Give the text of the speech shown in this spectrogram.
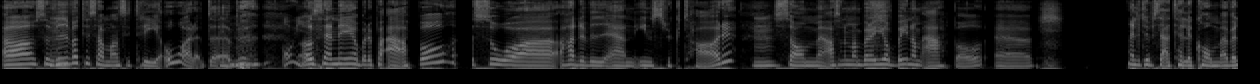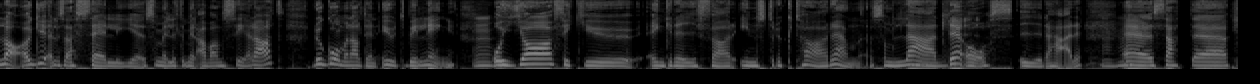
Ja, så vi var tillsammans i tre år typ. Oj. Och sen när jag jobbade på Apple så hade vi en instruktör som, alltså när man börjar jobba inom Apple eh, eller typ såhär telekom överlag, eller såhär sälj som är lite mer avancerat, då går man alltid en utbildning. Och jag fick ju en grej för instruktören som lärde oss i det här. Eh, så att eh,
